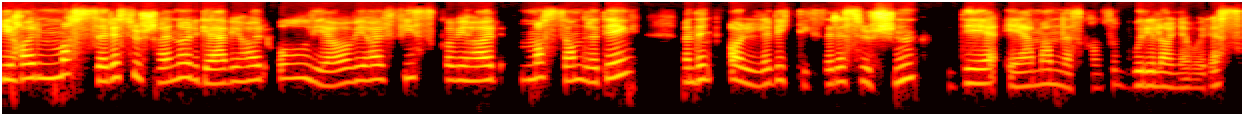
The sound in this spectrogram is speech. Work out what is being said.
vi har masse ressurser i Norge. Vi har olje og vi har fisk og vi har masse andre ting. Men den aller viktigste ressursen, det er menneskene som bor i landet vårt.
